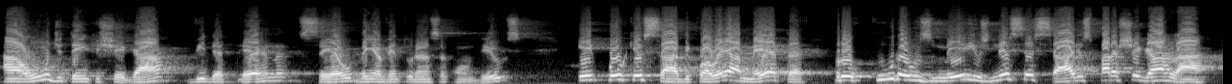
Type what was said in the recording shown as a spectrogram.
aonde tem que chegar, vida eterna, céu, bem-aventurança com Deus, e porque sabe qual é a meta, procura os meios necessários para chegar lá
